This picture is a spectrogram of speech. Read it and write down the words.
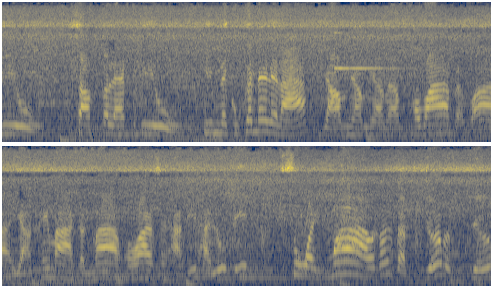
วิวช็อกโกแลตวิวพิมพ์ใน Google ได้เลยนะ ย้ำย้ำย้ำย้ำเพราะว่าแบบว่าอยากให้มากันมาก เพราะว่าสถานที่ถ่ายรูปนี้สวยมาก แล้วก็แบบเยอะแบบเยอะ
